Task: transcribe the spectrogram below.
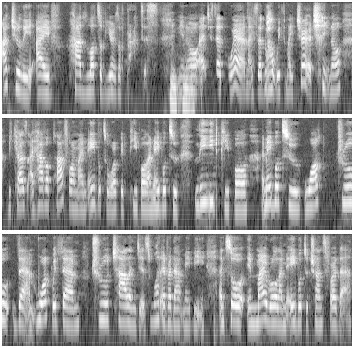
actually, I've had lots of years of practice, you mm-hmm. know. And she said, where? And I said, well, with my church, you know, because I have a platform. I'm able to work with people. I'm able to lead people. I'm able to walk through them, work with them through challenges, whatever that may be. And so, in my role, I'm able to transfer that.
